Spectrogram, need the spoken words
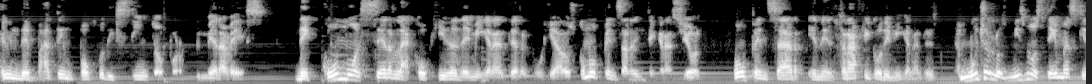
Hay un debate un poco distinto por primera vez de cómo hacer la acogida de migrantes refugiados, cómo pensar la integración, cómo pensar en el tráfico de migrantes. Muchos de los mismos temas que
